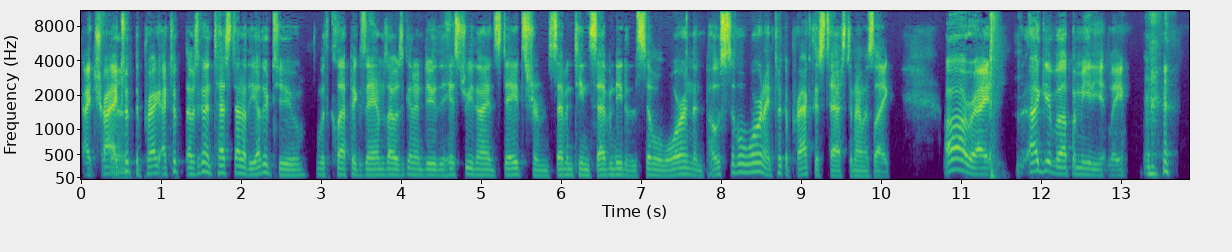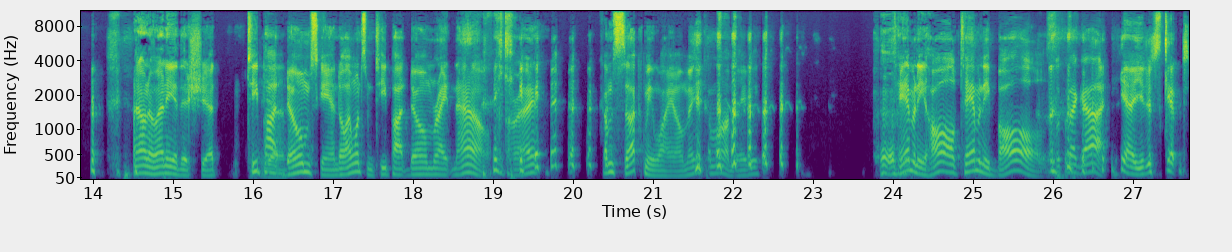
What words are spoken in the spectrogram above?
I tried. I took the preg. I took. I was going to test out of the other two with CLEP exams. I was going to do the history of the United States from 1770 to the Civil War, and then post Civil War. And I took a practice test, and I was like, all right, I give up immediately. I don't know any of this shit. Teapot Yeah. Dome scandal. I want some Teapot Dome right now. All right. Come suck me, Wyoming. Come on, baby. Tammany Hall, Tammany Balls. Look what I got. Yeah, you just kept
